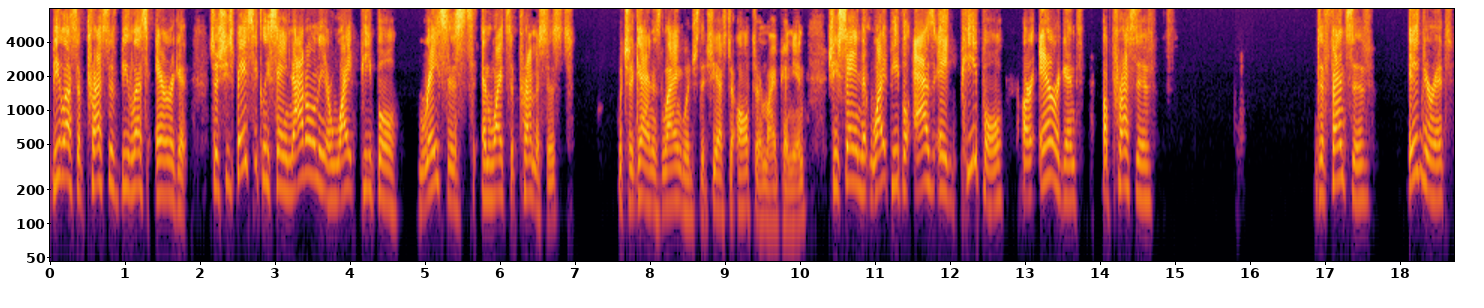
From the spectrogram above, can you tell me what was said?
Be less oppressive, be less arrogant. So she's basically saying not only are white people racists and white supremacists, which again is language that she has to alter, in my opinion. She's saying that white people as a people are arrogant, oppressive, defensive, ignorant,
